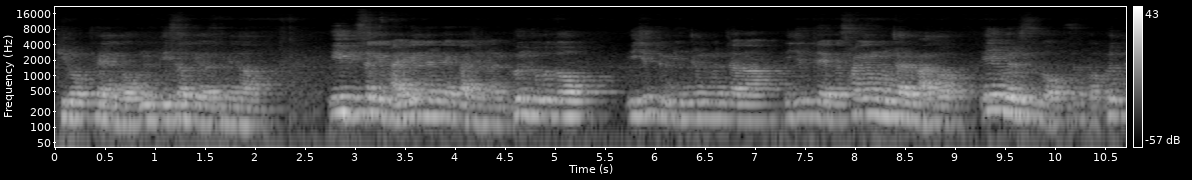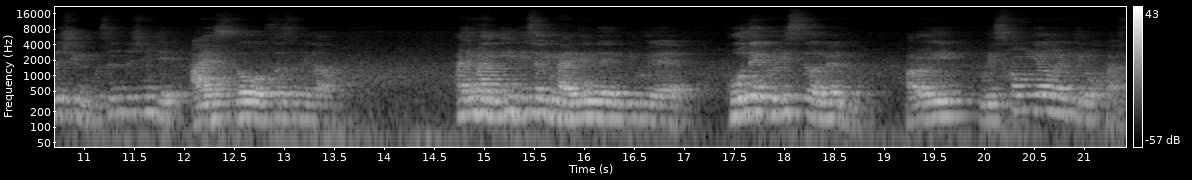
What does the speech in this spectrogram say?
기록해 놓은 비석이었습니다. 이 비석이 발견될 때까지는 그 누구도 이집트 민중 문자나 이집트의 그 상형 문자를 봐도 읽을 수도 없었고 그 뜻이 무슨 뜻인지 알 수도 없었습니다. 하지만 이 비석이 발견된 이후에 고대 그리스어는 바로 이 우리 성경을 기록한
